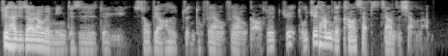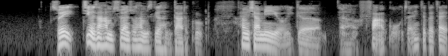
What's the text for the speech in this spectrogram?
所以他就是要让人民就是对于手表或者准度非常非常高。所以觉我觉得他们的 concept 是这样子想的。所以基本上他们虽然说他们是个很大的 group，他们下面有一个。呃，法国在这个在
